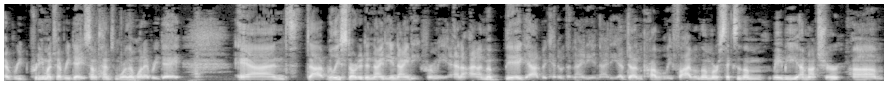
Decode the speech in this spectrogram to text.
every, pretty much every day, sometimes more than one every day. And that really started in 90 and 90 for me. And I'm a big advocate of the 90 and 90. I've done probably five of them or six of them, maybe. I'm not sure. Um,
